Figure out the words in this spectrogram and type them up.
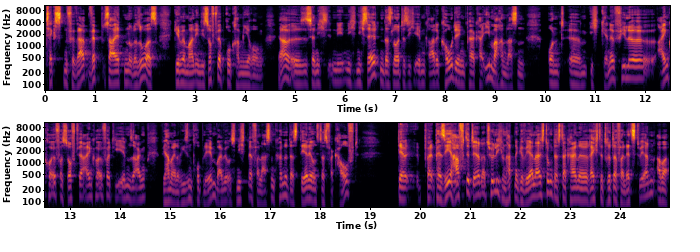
Texten für Web Webseiten oder sowas, gehen wir mal in die Softwareprogrammierung. Ja, es ist ja nicht, nicht, nicht selten, dass Leute sich eben gerade Coding per KI machen lassen. Und ähm, ich kenne viele Einkäufer, Software-Einkäufer, die eben sagen, wir haben ein Riesenproblem, weil wir uns nicht mehr verlassen können, dass der, der uns das verkauft, der per, per se haftet er natürlich und hat eine Gewährleistung, dass da keine Rechte Dritter verletzt werden, aber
